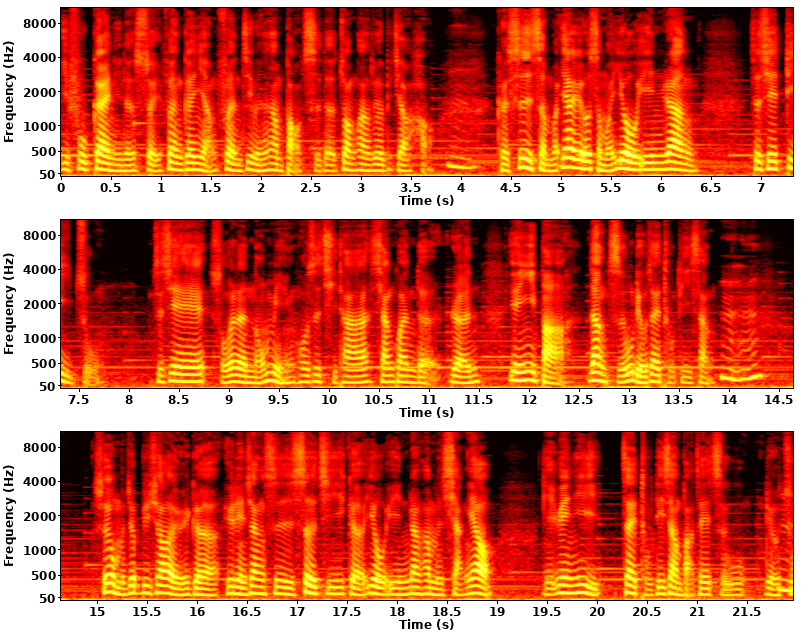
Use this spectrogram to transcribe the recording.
一覆盖，你的水分跟养分基本上保持的状况就会比较好。嗯。可是什么要有什么诱因让这些地主、这些所谓的农民或是其他相关的人愿意把让植物留在土地上？嗯哼。所以我们就必须要有一个有点像是设计一个诱因，让他们想要也愿意在土地上把这些植物留住。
